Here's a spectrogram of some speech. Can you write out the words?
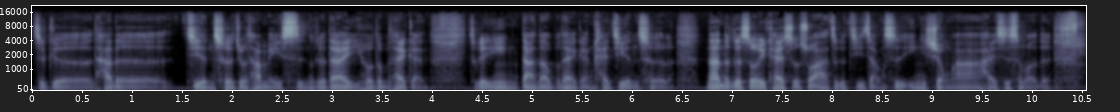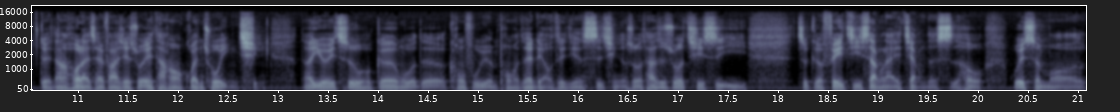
这个他的计程车，就他没事，那个大。家以后都不太敢，这个阴影大到不太敢开计程车了。那那个时候一开始说啊，这个机长是英雄啊，还是什么的？对，然后后来才发现说，哎，他好像关错引擎。那有一次我跟我的空服员朋友在聊这件事情的时候，他是说，其实以这个飞机上来讲的时候，为什么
